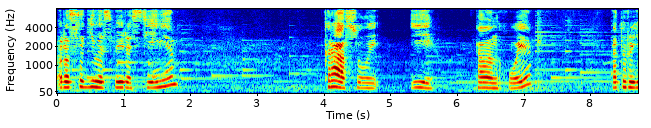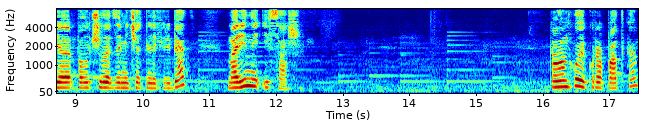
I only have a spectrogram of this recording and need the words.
рассадила свои растения. Красулы и каланхоя, которые я получила от замечательных ребят Марины и Саши. Каланхоя куропатка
